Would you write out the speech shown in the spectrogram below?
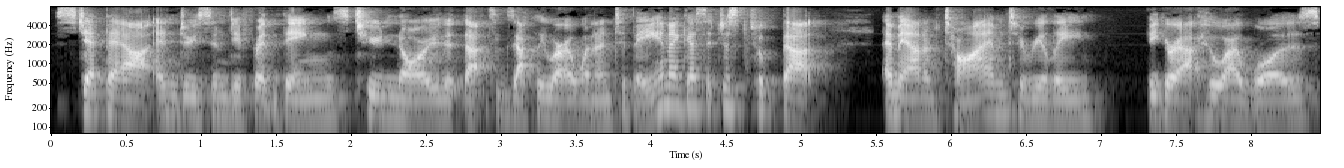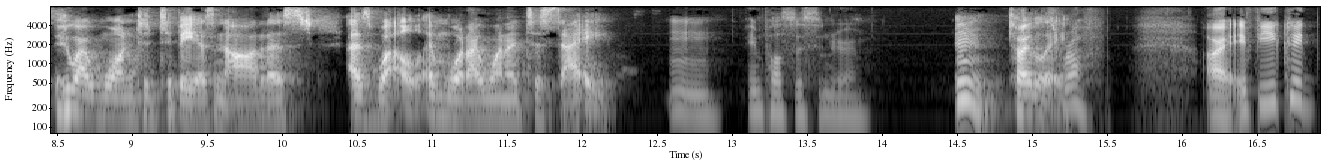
step out and do some different things to know that that's exactly where I wanted to be. And I guess it just took that amount of time to really figure out who I was, who I wanted to be as an artist as well and what I wanted to say. Mm, imposter syndrome. Mm, totally. rough. All right, if you could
